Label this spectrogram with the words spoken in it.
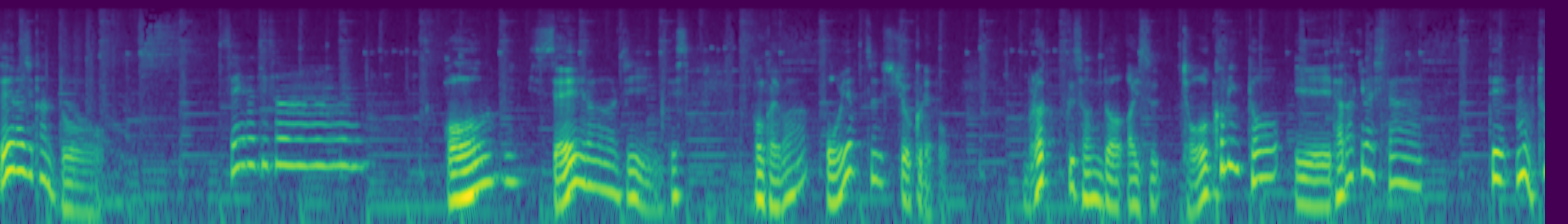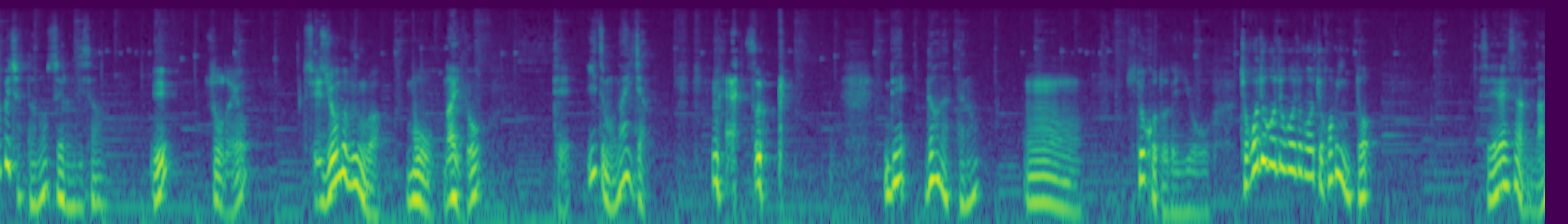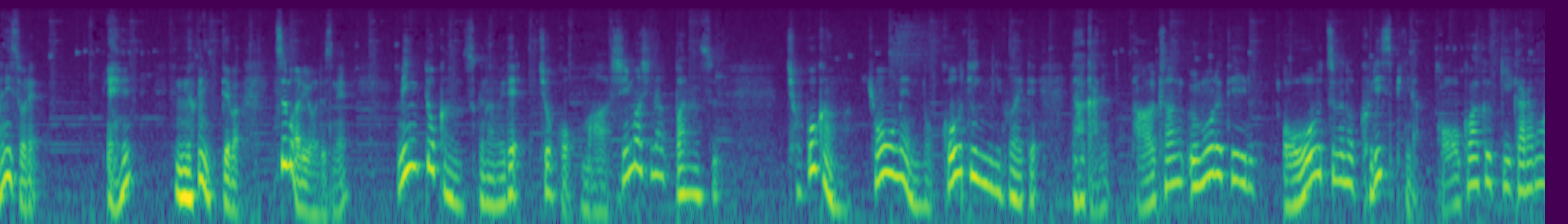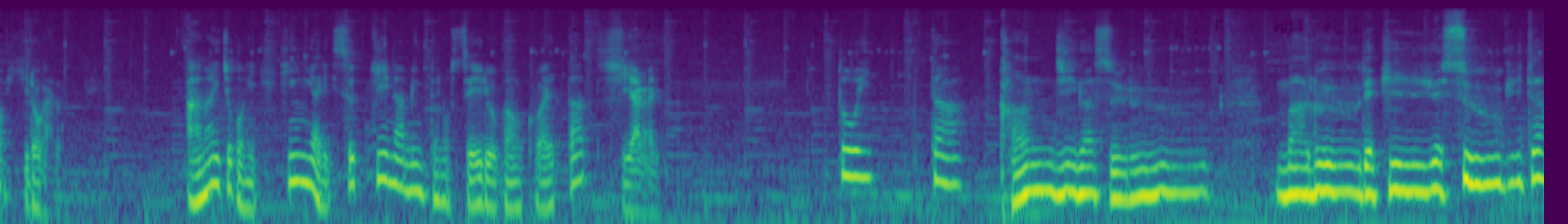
セーラジ関東セーラジさん。はーいセーラジです。今回はおやつ食レポ。ブラックサンダーアイスチョコミントいただきました。でもう食べちゃったの？セーラジさん。えそうだよ。施錠の分はもうないよ。っていつもないじゃんそっか。でどうだったの？うーん。一言で言おう。ちょこちょこちょこちょこチョコミントセイライさん何それ？え？何言ってば？つまりはですねミント感少なめでチョコマシマシなバランス。チョコ感は表面のコーティングに加えて中にたくさん埋もれている大粒のクリスピーなココアクッキーからも広がる。甘いチョコにひんやりすっきりなミントの清涼感を加えた仕上がり。といった感じがする。まるで冷えすぎた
